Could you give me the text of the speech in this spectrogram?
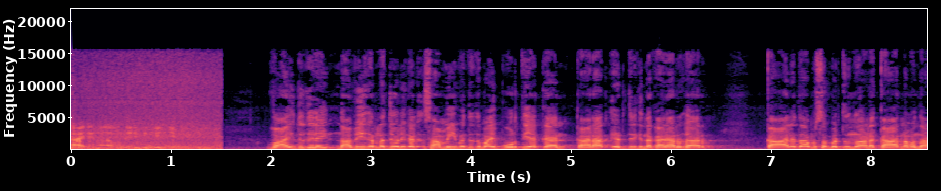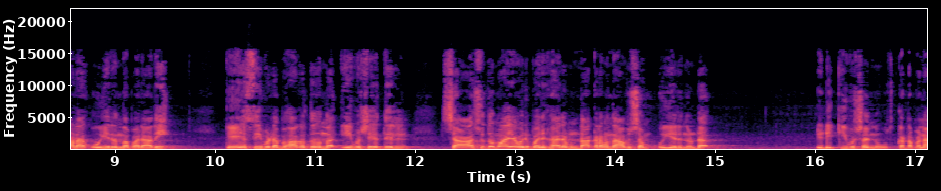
കാര്യങ്ങൾ അവതരിപ്പിക്കുകയും ചെയ്തത് വൈദ്യുതി ലൈൻ നവീകരണ ജോലികൾ സമീപത്തുമായി പൂർത്തിയാക്കാൻ കരാർ എടുത്തിരിക്കുന്ന കരാറുകാർ കാലതാമസം വരുത്തുന്നതാണ് കാരണമെന്നാണ് ഉയരുന്ന പരാതി. കെ എസ് ഇബിയുടെ ഭാഗത്തു നിന്ന് ഈ വിഷയത്തിൽ ശാശ്വതമായ ഒരു പരിഹാരം ഉണ്ടാക്കണമെന്ന ആവശ്യം ഉയരുന്നുണ്ട്. Idukki vision news Kattappana.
